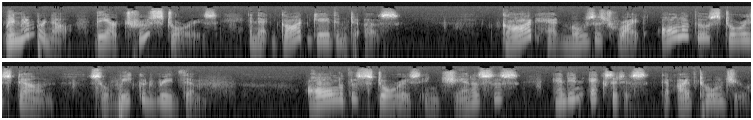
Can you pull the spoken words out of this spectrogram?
Remember now, they are true stories, and that God gave them to us. God had Moses write all of those stories down so we could read them. All of the stories in Genesis and in Exodus that I've told you.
